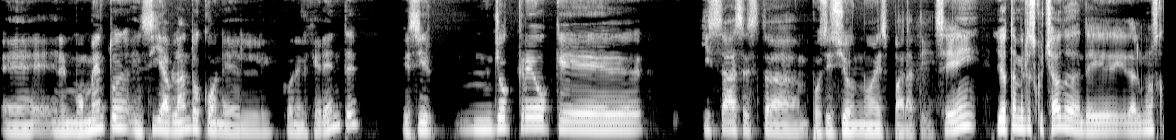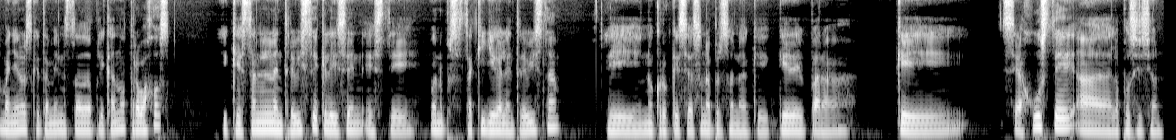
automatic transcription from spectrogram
eh, en el momento en sí hablando con el, con el gerente, decir, "Mm, yo creo que quizás esta posición no es para ti. Sí, yo también lo he escuchado de, de- algunos compañeros que también han estado aplicando trabajos y que están en la entrevista y que le dicen, este, bueno, pues hasta aquí llega la entrevista. eh, no creo que seas una persona que quede para que se ajuste a la posición.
